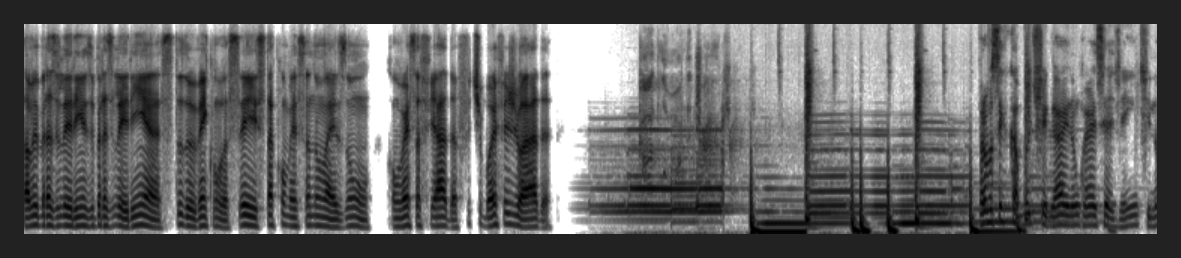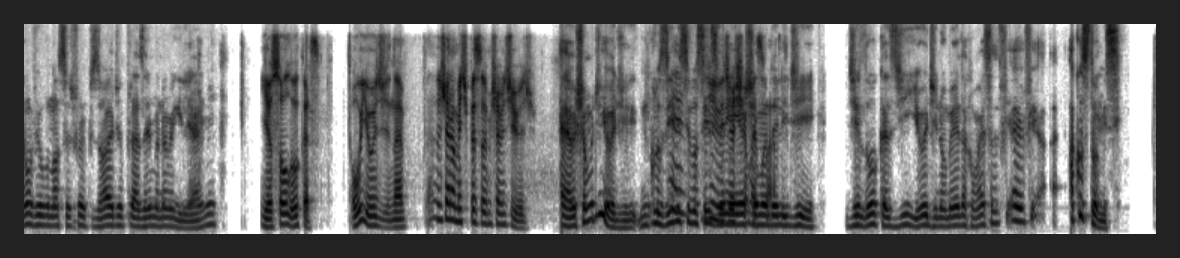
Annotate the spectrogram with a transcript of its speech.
Salve brasileirinhos e brasileirinhas, tudo bem com vocês? Está começando mais um Conversa Fiada, Futebol e Feijoada. Para você que acabou de chegar e não conhece a gente, não viu o nosso último episódio, prazer, meu nome é Guilherme. E eu sou o Lucas, ou Yuji, né? Eu, geralmente pessoas me chamam de Yuji. É, eu chamo de Yuji. Inclusive, É, se vocês verem Yuji eu chamando ele de, de Lucas, de Yuji no meio da conversa, é, acostume-se.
